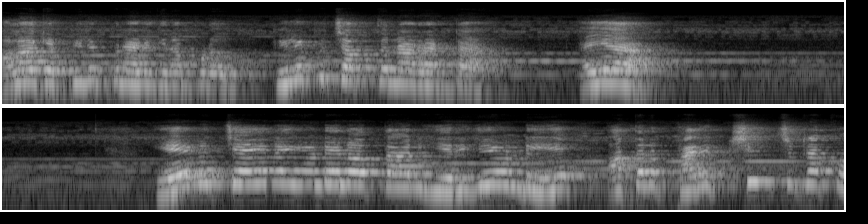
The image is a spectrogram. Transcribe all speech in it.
అలాగే పిలుపుని అడిగినప్పుడు పిలుపు చెప్తున్నాడంట అయ్యా ఏమి చేయనయ్యుండేనో తాను ఎరిగి ఉండి అతను పరీక్షించుటకు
